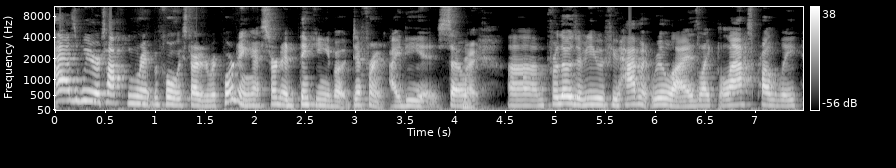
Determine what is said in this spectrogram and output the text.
as we were talking right before we started recording, I started thinking about different ideas. So, Right. um, for those of you, if you haven't realized, like the last probably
